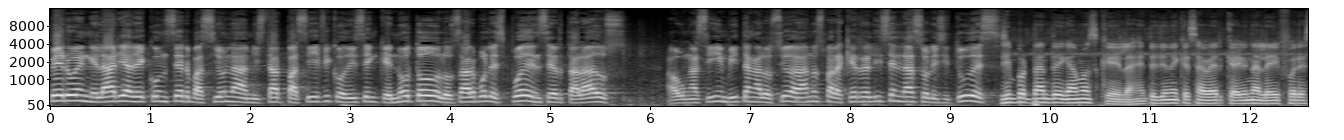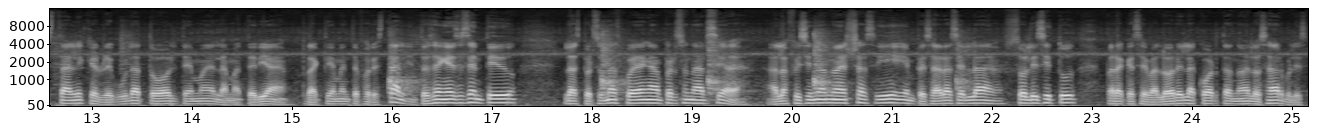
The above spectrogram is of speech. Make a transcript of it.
Pero en el área de conservación La Amistad Pacífico dicen que no todos los árboles pueden ser talados. Aún así, invitan a los ciudadanos para que realicen las solicitudes. Es importante, digamos, que la gente tiene que saber que hay una ley forestal que regula todo el tema de la materia prácticamente forestal. Entonces, en ese sentido, las personas pueden apersonarse a, la oficina nuestra y empezar a hacer la solicitud para que se valore la corta ¿no? de los árboles.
